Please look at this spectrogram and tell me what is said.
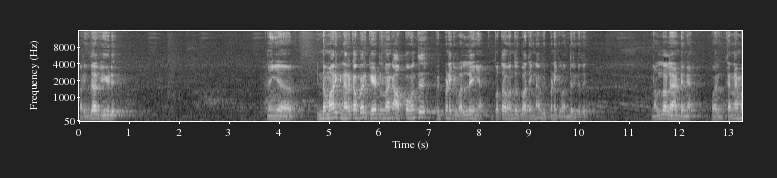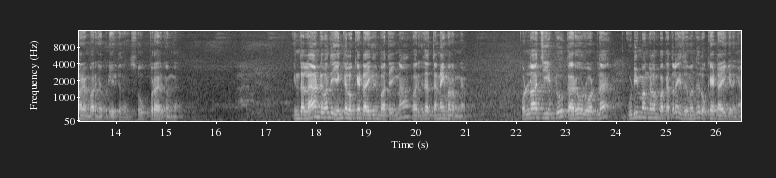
பாருங்க வீடு. நீங்கள் இந்த மாதிரிக்கு நிறக்கா பேர் கேட்டிருந்தாங்க. அப்போ வந்து விற்பனைக்கு வரலைங்க. இப்போ தான் வந்து பார்த்திங்கன்னா விற்பனைக்கு வந்திருக்குது. நல்ல லேண்டுங்க பாருங்க தென்னை மரம் பாருங்கள் எப்படி இருக்குதுங்க. சூப்பராக இருக்குங்க. இந்த லேண்டு வந்து எங்கே லொக்கேட் ஆகிக்குதுன்னு பார்த்தீங்கன்னா பாருங்க தென்னை மரம்ங்க. பொள்ளாச்சி டு கரூர் ரோட்டில் குடிமங்கலம் பக்கத்தில் இது வந்து லொக்கேட் ஆகிக்குதுங்க.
